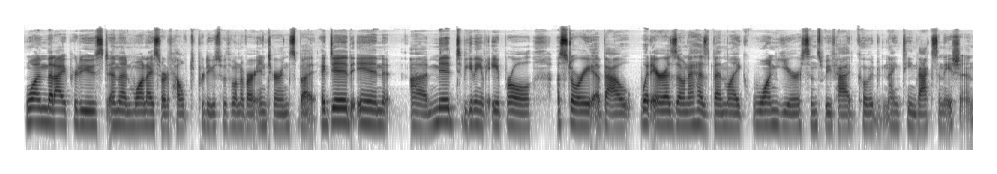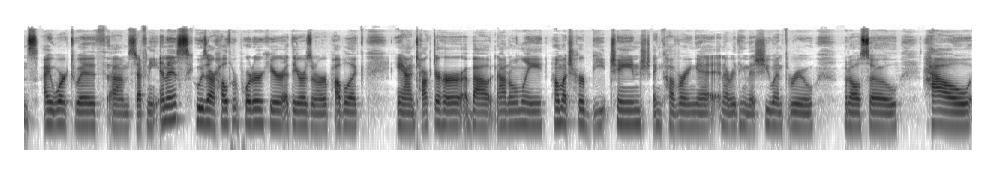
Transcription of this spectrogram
one that I produced and then one I sort of helped produce with one of our interns. But I did in uh, mid to beginning of April a story about what Arizona has been like one year since we've had COVID 19 vaccinations. I worked with um, Stephanie Innes, who is our health reporter here at the Arizona Republic, and talked to her about not only how much her beat changed and covering it and everything that she went through, but also how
